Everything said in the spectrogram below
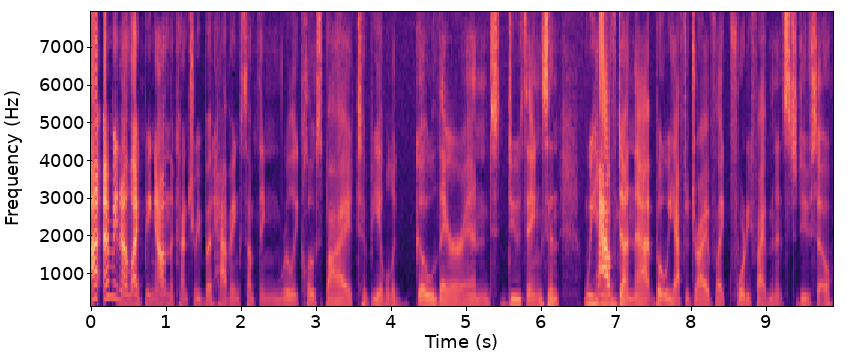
I, I mean, I like being out in the country, but having something really close by to be able to go there and do things. And we have done that, but we have to drive like 45 minutes to do so.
